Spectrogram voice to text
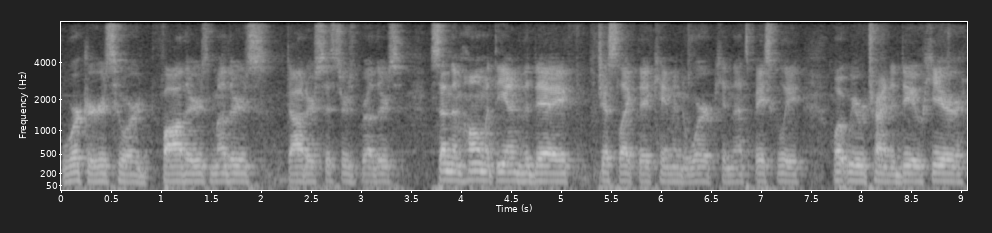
workers who are fathers, mothers, daughters, sisters, brothers, send them home at the end of the day just like they came into work. And that's basically what we were trying to do here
